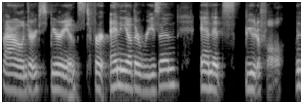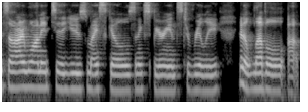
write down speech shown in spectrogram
found or experienced for any other reason. And it's beautiful. And so I wanted to use my skills and experience to really kind of level up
